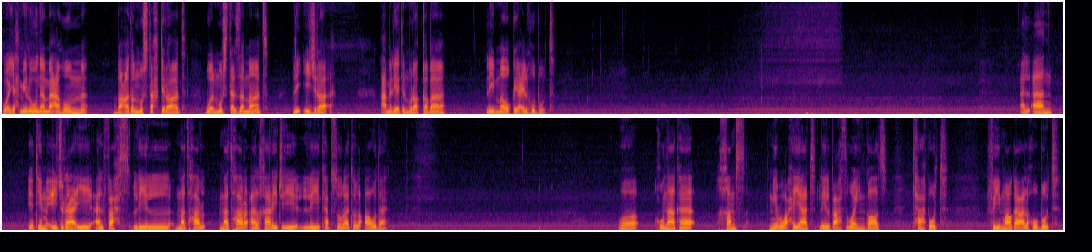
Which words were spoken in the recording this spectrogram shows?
ويحملون معهم بعض المستحضرات والمستلزمات لإجراء عمليات المراقبة لموقع الهبوط. الآن يتم إجراء الفحص للمظهر مظهر الخارجي لكبسولة العودة. وهناك خمس مروحيات للبحث وإنقاذ. تهبط في موقع الهبوط.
